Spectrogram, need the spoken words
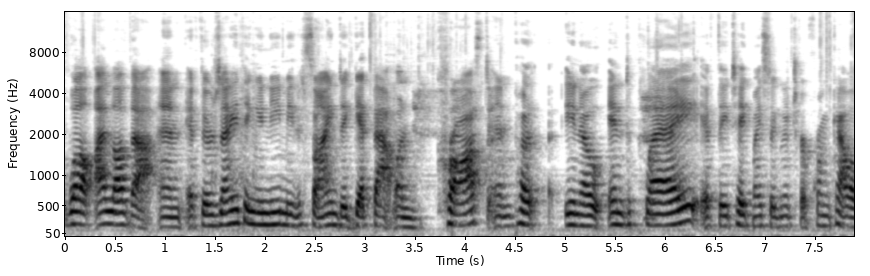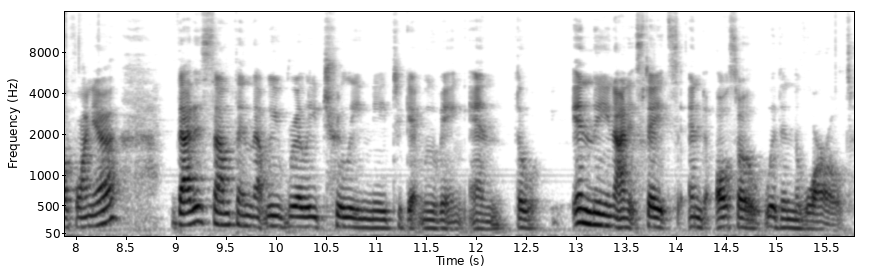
Well, I love that. And if there's anything you need me to sign to get that one crossed and put you know, into play if they take my signature from California. That is something that we really truly need to get moving in the in the United States and also within the world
